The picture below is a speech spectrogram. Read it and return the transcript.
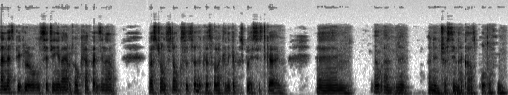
Unless people are all sitting in outdoor cafes and out restaurants in Oxford Circus, well, I can think of places to go. Um, oh, and, no, uninteresting that car's pulled off and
